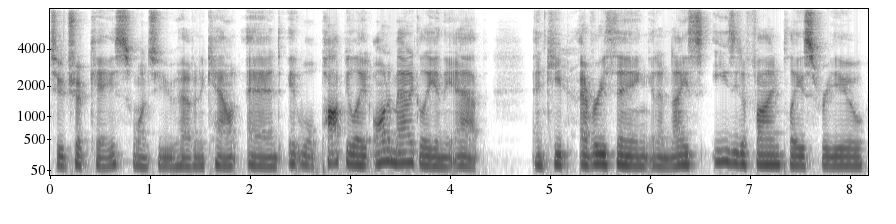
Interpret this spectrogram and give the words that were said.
to Tripcase once you have an account, and it will populate automatically in the app and keep everything in a nice, easy to find place for you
